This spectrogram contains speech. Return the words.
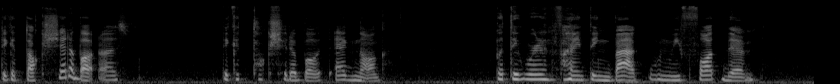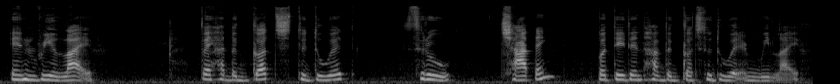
They could talk shit about us. They could talk shit about eggnog. But they weren't fighting back when we fought them in real life. They had the guts to do it through chatting, but they didn't have the guts to do it in real life.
